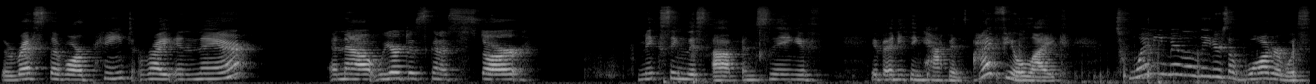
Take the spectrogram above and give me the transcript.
the rest of our paint right in there. And now we are just gonna start mixing this up and seeing if, if anything happens. I feel like 20 milliliters of water was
